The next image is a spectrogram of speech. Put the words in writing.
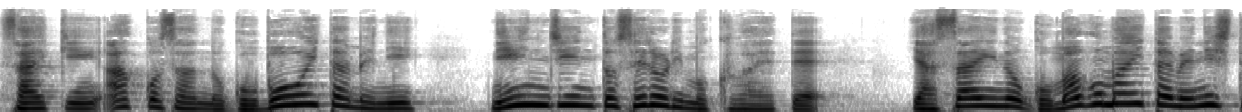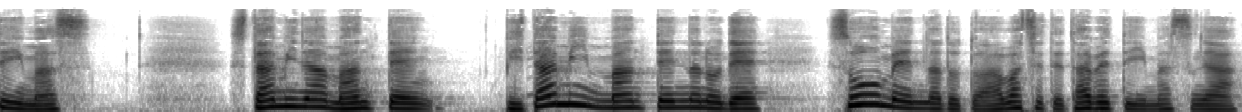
最近あっこさんのごぼう炒めに人参とセロリも加えて野菜のごまごま炒めにしています。スタミナ満点ビタミン満点なのでそうめんなどと合わせて食べていますが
